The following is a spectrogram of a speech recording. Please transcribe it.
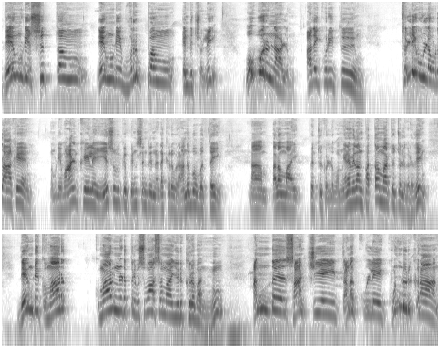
தேவனுடைய சித்தம் தேவனுடைய விருப்பம் என்று சொல்லி ஒவ்வொரு நாளும் அதை குறித்து தெளிவுள்ளவர்களாக நம்முடைய வாழ்க்கையில் இயேசுவுக்கு பின் சென்று நடக்கிற ஒரு அனுபவத்தை நாம் பலமாய் பெற்றுக்கொள்ளுவோம். எனவே தான் பத்தாம் வார்த்தை சொல்லுகிறது தேவனுடைய குமார குமாரனிடத்தில் விசுவாசமாய் இருக்கிறவன் அந்த சாட்சியை தனக்குள்ளே கொண்டிருக்கிறான்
